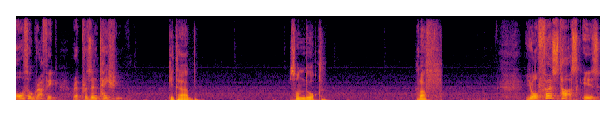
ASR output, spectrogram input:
orthographic representation. كتاب صندوق رف Your first task is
